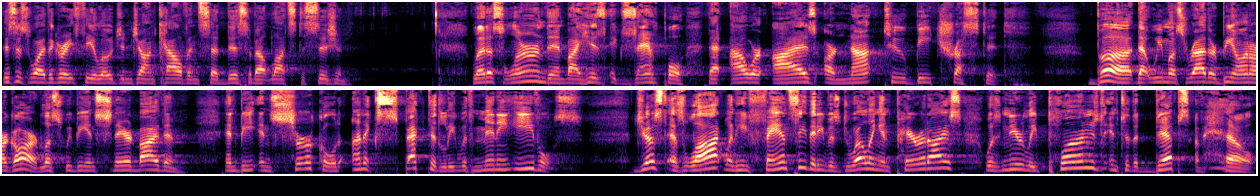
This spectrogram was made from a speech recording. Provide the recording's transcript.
This is why the great theologian John Calvin said this about Lot's decision. Let us learn then by his example that our eyes are not to be trusted, but that we must rather be on our guard, lest we be ensnared by them and be encircled unexpectedly with many evils. Just as Lot, when he fancied that he was dwelling in paradise, was nearly plunged into the depths of hell.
